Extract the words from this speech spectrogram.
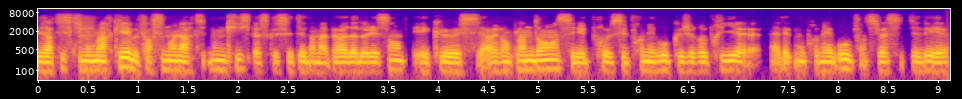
les artistes qui m'ont marqué, bah, forcément l'Arctic Monkeys parce que c'était dans ma période adolescente et que c'est arrivé en plein dedans. C'est les c'est le premier groupe que j'ai repris avec mon premier groupe. Enfin, tu vois, c'était des,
